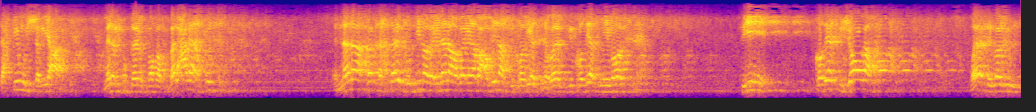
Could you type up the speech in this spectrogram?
تحكيم الشريعة من الحكام فقط بل على أنفسنا. إننا قد نختلف فيما بيننا وبين بعضنا في قضية زواج في قضية ميراث في قضية تجارة ويأتي الرجل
